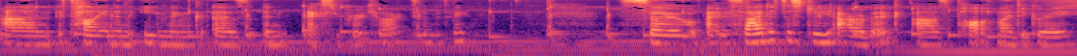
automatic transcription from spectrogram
and Italian in the evening as an extracurricular activity. So I decided to study Arabic as part of my degree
